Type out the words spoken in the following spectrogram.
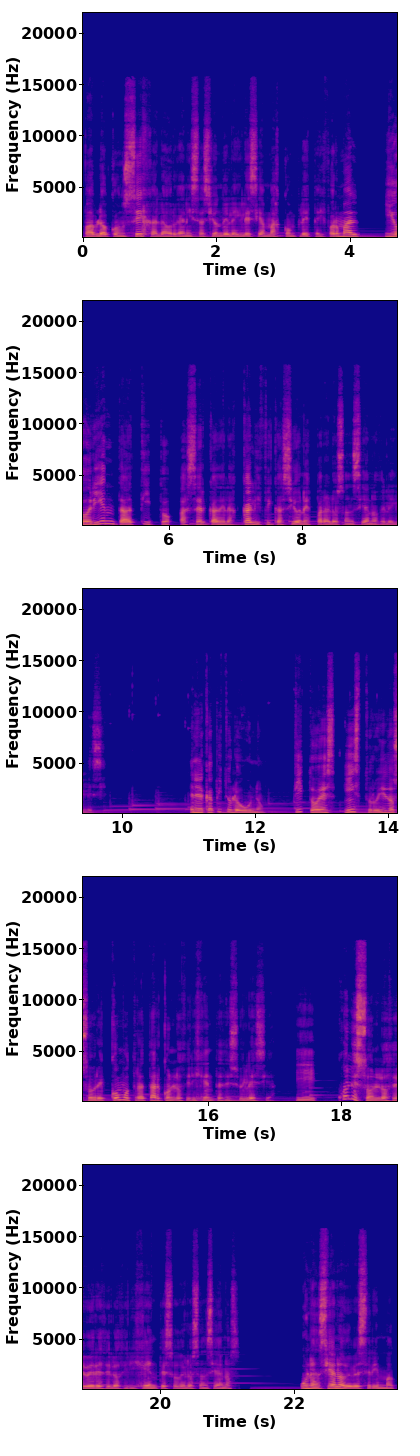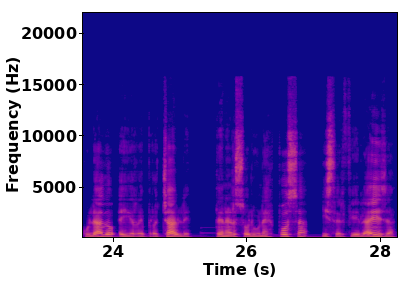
Pablo aconseja la organización de la iglesia más completa y formal y orienta a Tito acerca de las calificaciones para los ancianos de la iglesia. En el capítulo 1, Tito es instruido sobre cómo tratar con los dirigentes de su iglesia y cuáles son los deberes de los dirigentes o de los ancianos. Un anciano debe ser inmaculado e irreprochable, tener solo una esposa y ser fiel a ella,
